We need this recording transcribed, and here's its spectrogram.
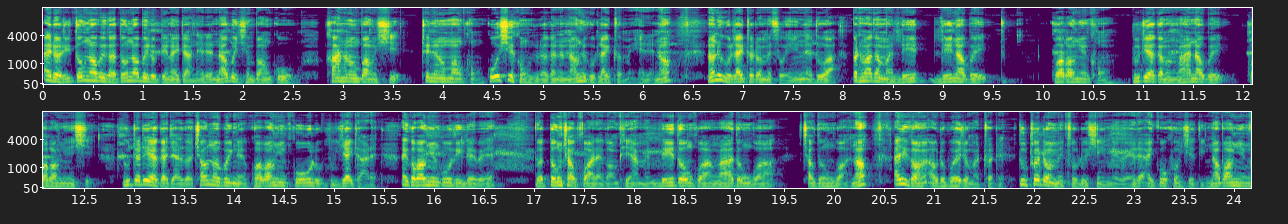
အဲ့တော့ဒီ၃နောက်ဘိတ်က၃နောက်ဘိတ်လို့တင်လိုက်တာနဲ့တဲ့နောက်ဘိတ်ချင်းပေါင်း9ခါနှလုံးပေါင်း8ထိနှလုံးပေါင်း9 9 8ခုဆိုတော့ကနောက်နှစ်ကိုလိုက်ထွက်မယ်တဲ့နော်နောက်နှစ်ကိုလိုက်ထွက်တော့မယ်ဆိုရင်တဲ့သူကပထမကမှ၄၄နောက်ဘိတ် ခွာပေါင်းချင်းခုံဒုတိယကမှ9နောက်ဘိတ်ခွာပေါင်းချင်း8အခုတတိယကကျတော့6နောက်ဘိတ်နဲ့ခွာပေါင်းချင်း9လို့သူရိုက်ထားတယ်အဲ့ခွာပေါင်းချင်း9စီလည်းပဲသူက3 6ခွာတဲ့ကောင်ဖြစ်ရမယ်4 3ခွာ5 3ခွာ63กว่าเนาะအဲ့ဒီကောင်အောက်တပွဲကျော်မှာထွက်တယ်သူထွက်တော့မယ်ဆိုလို့ရှိရင်လည်းပဲတဲ့အဲ့6ခု8ဒီနောက်ပေါင်းချင်း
